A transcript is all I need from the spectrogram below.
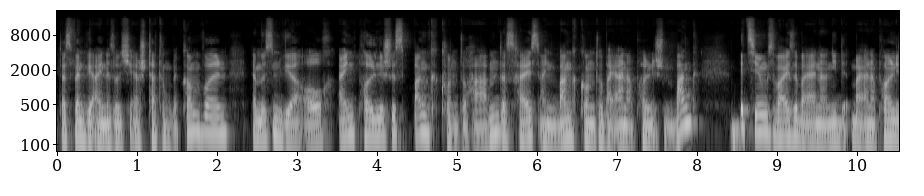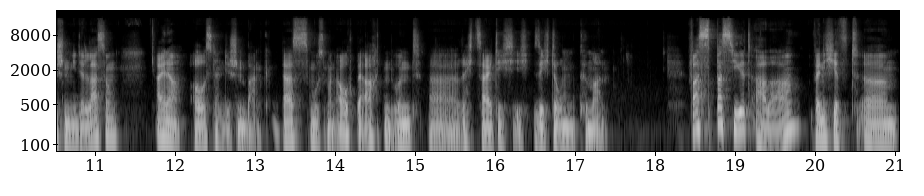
dass wenn wir eine solche Erstattung bekommen wollen, dann müssen wir auch ein polnisches Bankkonto haben. Das heißt, ein Bankkonto bei einer polnischen Bank beziehungsweise bei einer, bei einer polnischen Niederlassung einer ausländischen Bank. Das muss man auch beachten und äh, rechtzeitig sich, sich darum kümmern. Was passiert aber, wenn ich jetzt ähm,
